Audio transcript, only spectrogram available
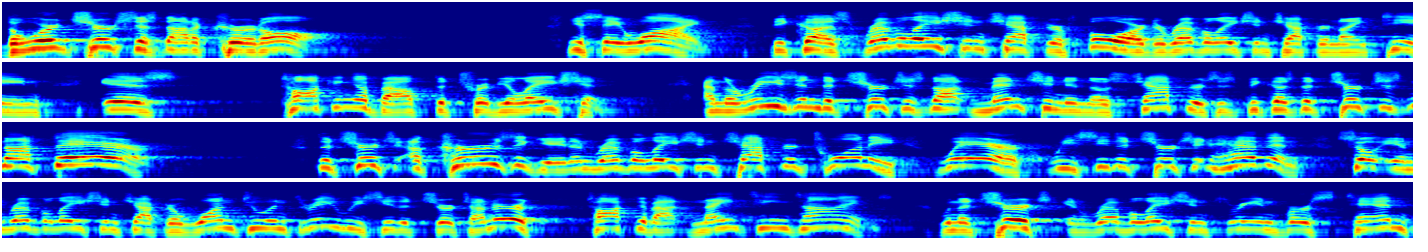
the word church does not occur at all. You say, why? Because Revelation chapter 4 to Revelation chapter 19 is talking about the tribulation. And the reason the church is not mentioned in those chapters is because the church is not there. The church occurs again in Revelation chapter 20, where we see the church in heaven. So in Revelation chapter 1, 2, and 3, we see the church on earth talked about 19 times. When the church in Revelation 3 and verse 10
